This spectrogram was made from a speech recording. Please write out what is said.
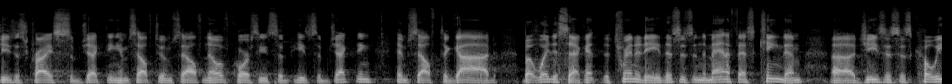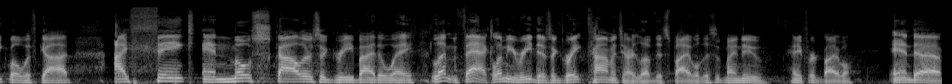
Jesus Christ subjecting himself to himself. No, of course, he's, sub, he's subjecting himself to God. But wait a second, the Trinity, this is in the manifest kingdom. Uh, Jesus is co equal with God. I think, and most scholars agree, by the way. Let, in fact, let me read. There's a great commentary. I love this Bible. This is my new Hayford Bible. And uh,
